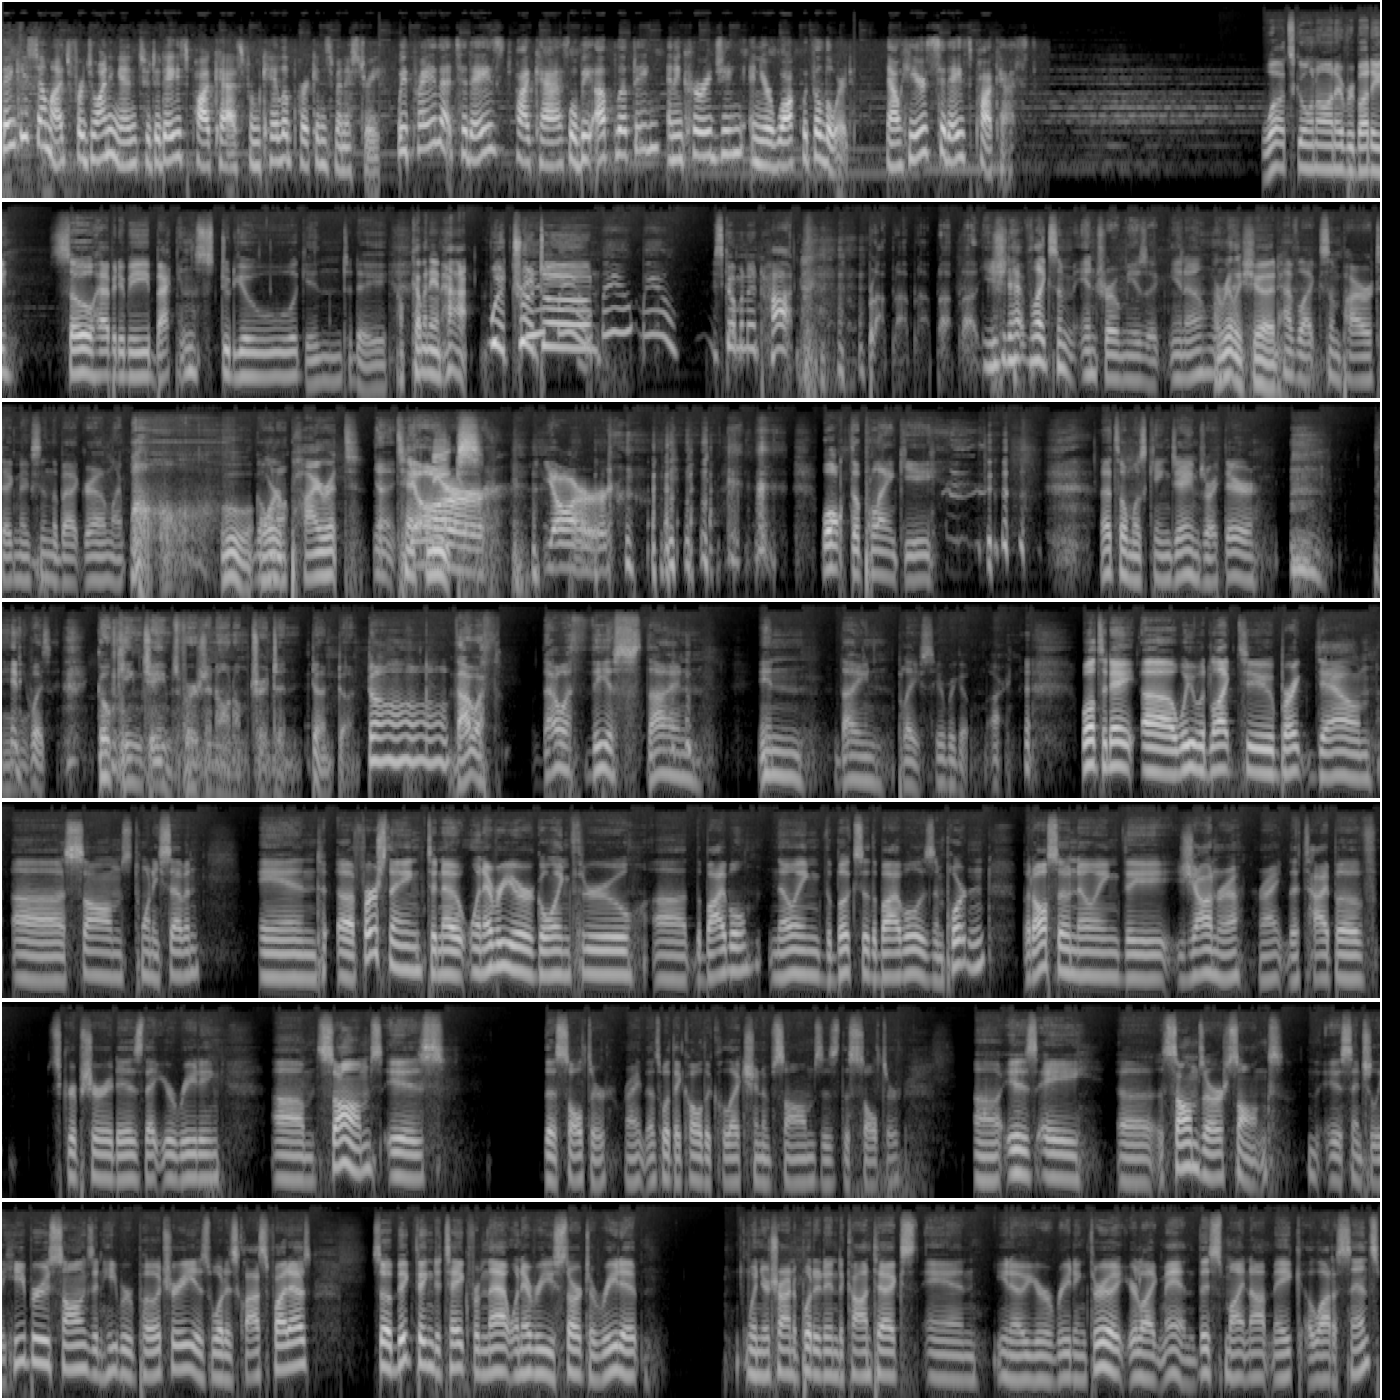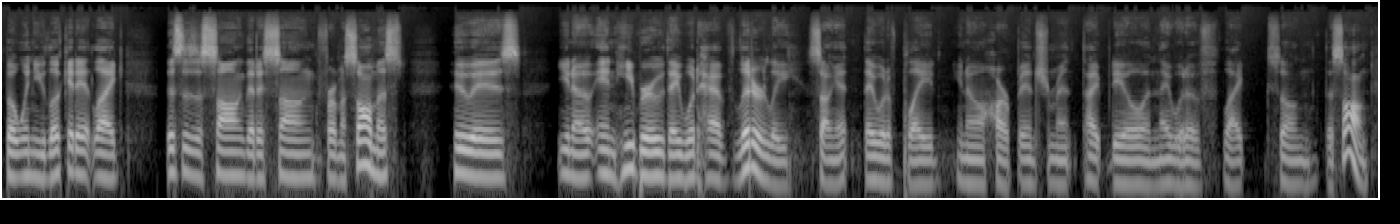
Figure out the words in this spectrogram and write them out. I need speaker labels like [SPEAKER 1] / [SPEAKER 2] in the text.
[SPEAKER 1] Thank you so much for joining in to today's podcast from Caleb Perkins Ministry. We pray that today's podcast will be uplifting and encouraging in your walk with the Lord. Now, here's today's podcast.
[SPEAKER 2] What's going on, everybody? So happy to be back in the studio again today
[SPEAKER 3] I'm coming in hot.
[SPEAKER 2] with Trenton. Meow, meow, He's coming in hot. blah blah blah blah blah. You should have like some intro music, you know?
[SPEAKER 3] I really should.
[SPEAKER 2] have like some pyrotechnics in the background, like
[SPEAKER 3] Ooh, or
[SPEAKER 2] on.
[SPEAKER 3] pirate
[SPEAKER 2] uh,
[SPEAKER 3] techniques.
[SPEAKER 2] Yar, yar. Walk the planky. That's almost King James right there. Anyways, go King James version on him, Trenton. Dun dun dun.
[SPEAKER 3] Thou'th.
[SPEAKER 2] Thou art theist thine in thine place. Here we go. All right. Well, today uh, we would like to break down uh, Psalms 27. And uh, first thing to note whenever you're going through uh, the Bible, knowing the books of the Bible is important, but also knowing the genre, right? The type of scripture it is that you're reading. Um, Psalms is the Psalter, right? That's what they call the collection of Psalms is the Psalter. Uh, is a uh, Psalms are songs essentially. Hebrew songs and Hebrew poetry is what is classified as. So a big thing to take from that whenever you start to read it, when you're trying to put it into context and you know you're reading through it, you're like, man, this might not make a lot of sense. But when you look at it like this is a song that is sung from a psalmist who is you know, in Hebrew, they would have literally sung it. They would have played, you know, a harp instrument type deal, and they would have like sung the song.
